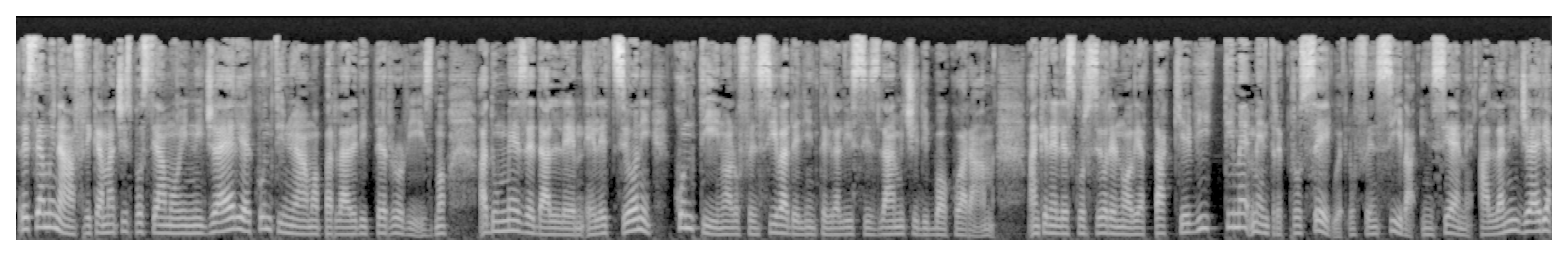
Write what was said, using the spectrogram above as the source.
Restiamo in Africa, ma ci spostiamo in Nigeria e continuiamo a parlare di terrorismo. Ad un mese dalle elezioni continua l'offensiva degli integralisti islamici di Boko Haram. Anche nelle scorse ore nuovi attacchi e vittime, mentre prosegue l'offensiva insieme alla Nigeria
